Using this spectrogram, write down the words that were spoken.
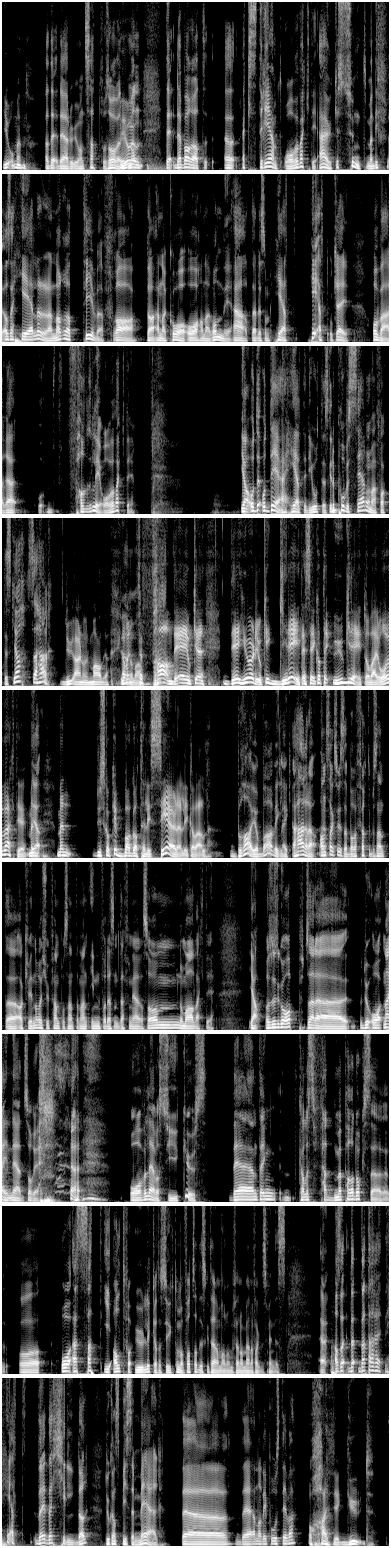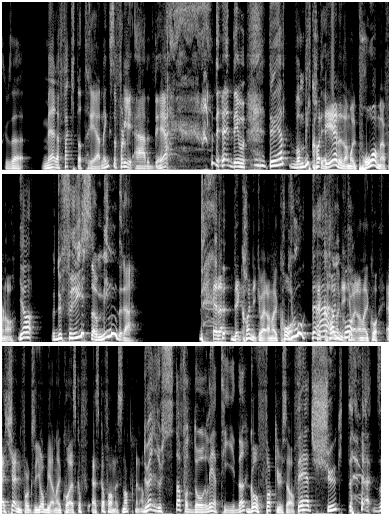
Jo, men Ja, det, det er du uansett, for så vidt. Men det, det er bare at eh, ekstremt overvektig er jo ikke sunt. Men de, altså, hele det der narrativet fra da NRK og han der Ronny, er at det er liksom helt, helt ok å være farlig overvektig. Ja, og det, og det er helt idiotisk. Det provoserer meg faktisk. Ja, se her. du er normal, ja. Du ja men normal. for faen, det er jo ikke Det gjør det jo ikke greit. Jeg sier ikke at det er ugreit å være overvektig, men, Ja. men du skal ikke bagatellisere det likevel. Bra jobba, Vigleik. Her er det anslagsvis bare 40% av kvinner og 25% av menn innenfor det som defineres som normalvektig. Ja, og hvis du går opp, så er det du, å, Nei, ned, sorry. Overlever sykehus. Det er en ting kalles fedmeparadokser. Og, og er sett i alt fra ulykker til sykdommer. Fortsatt diskuterer man om fenomenet faktisk finnes. Eh, altså, det, dette er helt det, det er kilder. Du kan spise mer. Det, det er en av de positive. Å, herregud. Skal vi se Mer effekt av trening? Selvfølgelig er det det! det, er jo, det er jo helt Hva er det de holder på med for noe? Ja, du fryser mindre! Det, det kan ikke være NRK. Jo, det er kan NRK. ikke være NRK. Jeg kjenner folk som jobber i NRK. Jeg skal, jeg skal faen meg snakke med dem. Du er rusta for dårlige tider. Go fuck yourself. Det er helt sjukt.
